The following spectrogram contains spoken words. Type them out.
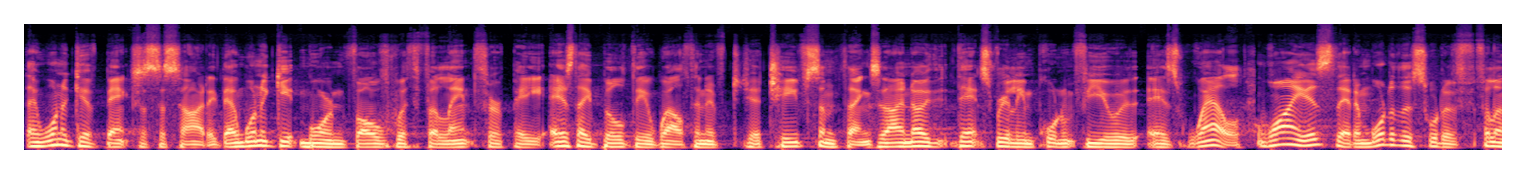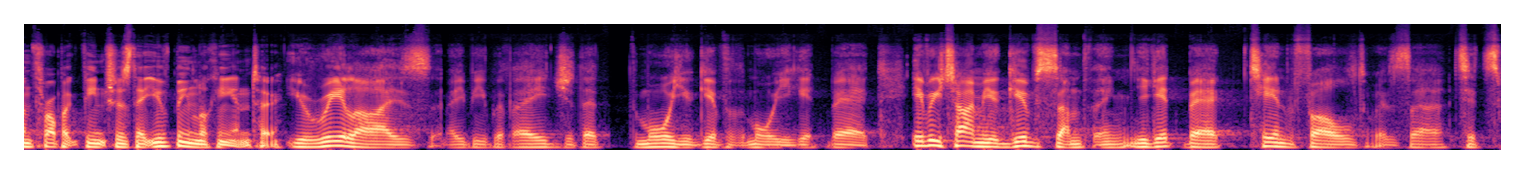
they want to give back to society. They want to get more involved with philanthropy as they build their wealth and achieve some things. And I know that's really important for you as well. Why is that? And what are the sort of philanthropic ventures that you've been looking into? You realize maybe with age that the more you give, the more you get back. Every time you give something, you get back tenfold. It's, uh, it's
